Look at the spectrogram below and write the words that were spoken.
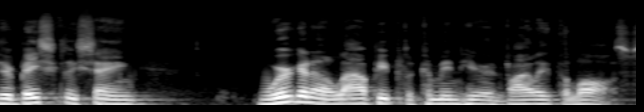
they're basically saying we're going to allow people to come in here and violate the laws,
